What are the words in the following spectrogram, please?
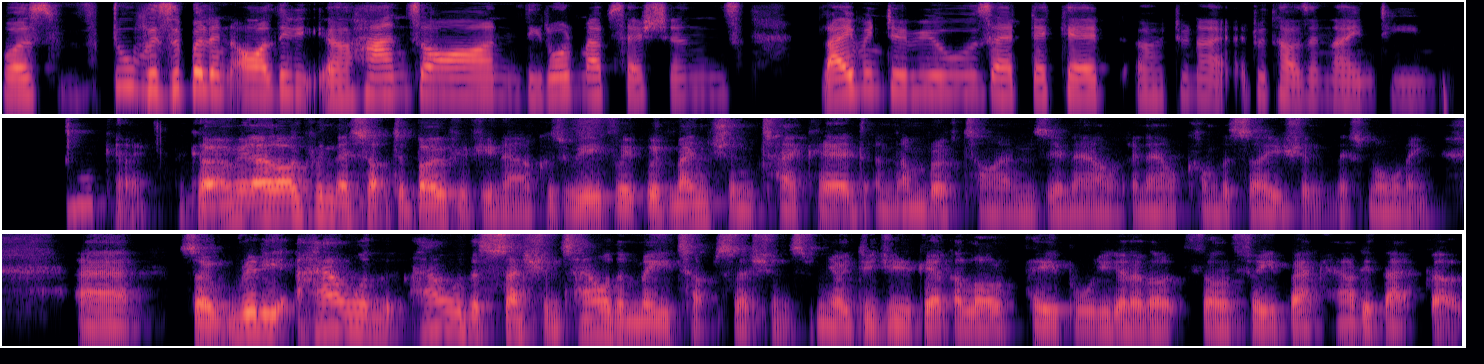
was too visible in all the uh, hands-on, the roadmap sessions, live interviews at TechEd uh, 2019. Okay. Okay. I mean, I'll open this up to both of you now because we've we've mentioned TechEd a number of times in our in our conversation this morning. Uh, so, really, how were the, how were the sessions? How were the meetup sessions? You know, did you get a lot of people? Did you get a lot of feedback? How did that go?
